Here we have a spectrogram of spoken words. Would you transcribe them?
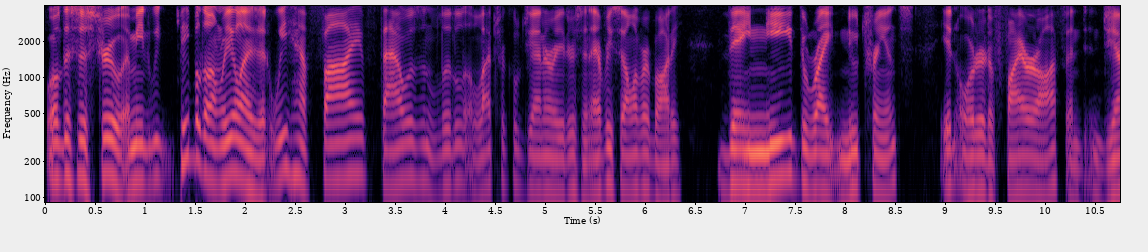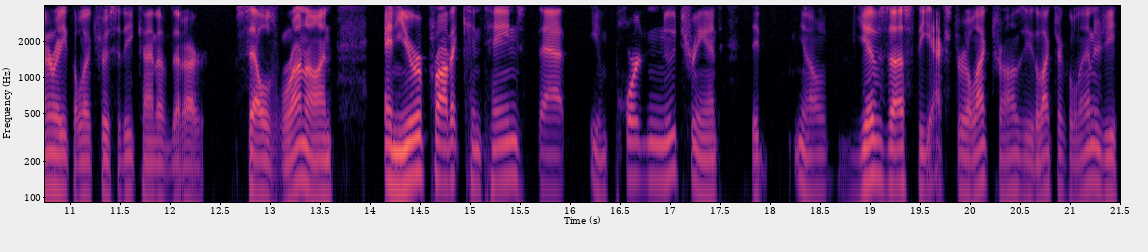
Well, this is true. I mean, we, people don't realize it. We have 5,000 little electrical generators in every cell of our body. They need the right nutrients in order to fire off and, generate the electricity kind of that our cells run on. And your product contains that important nutrient that you know gives us the extra electrons, the electrical energy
